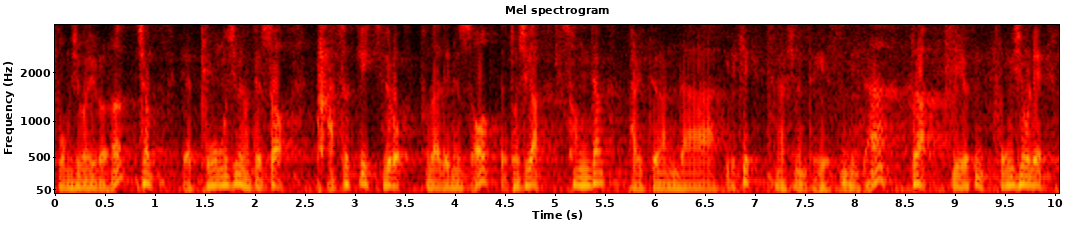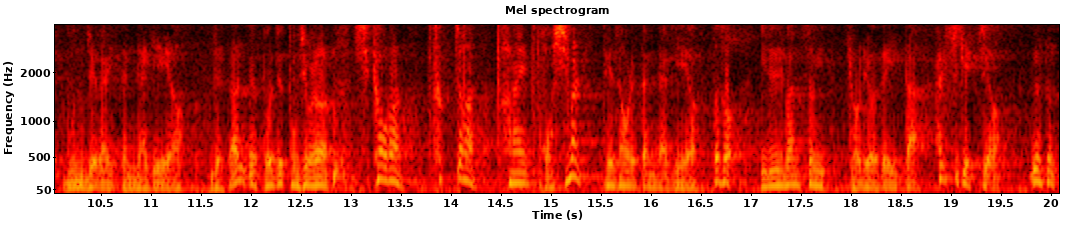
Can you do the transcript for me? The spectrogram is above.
동심원 이론은 참 예, 동심의 형태에서 다섯 개의 지대로 분화되면서 도시가 성장 발전한다. 이렇게 생각하시면 되겠습니다. 그러나 이것은 동심원에 문제가 있다는 이야기예요. 일단 버젯 동심원은 시카고라는 특정한 하나의 도심을 대상으로 했다는 이야기예요. 그래서 일반성이 결여되어 있다 할 수 있겠죠. 이것은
